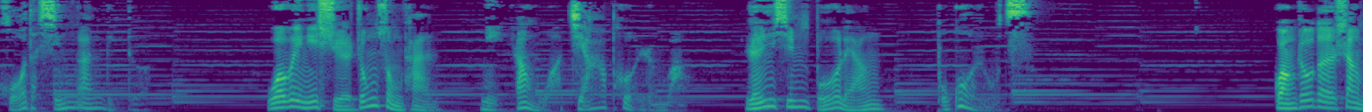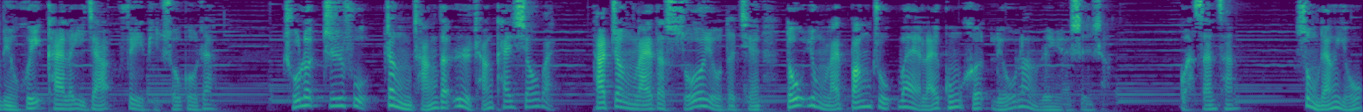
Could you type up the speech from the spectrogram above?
活得心安理得。我为你雪中送炭，你让我家破人亡，人心薄凉，不过如此。广州的尚炳辉开了一家废品收购站，除了支付正常的日常开销外，他挣来的所有的钱都用来帮助外来工和流浪人员身上，管三餐，送粮油，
